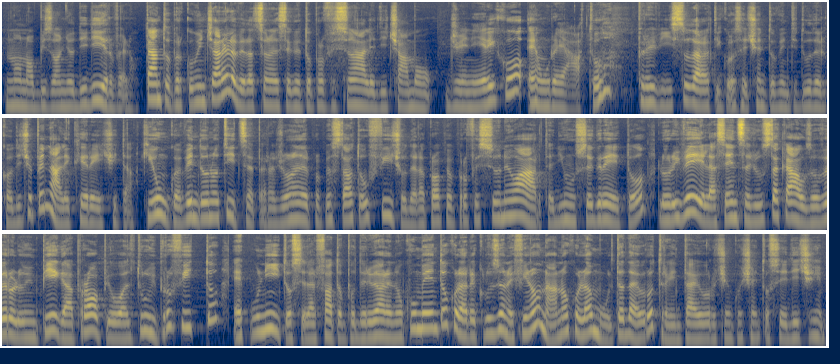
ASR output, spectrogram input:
non ho bisogno di dirvelo. Tanto per cominciare la violazione del segreto professionale, diciamo generico, è un reato previsto dall'articolo 622 del codice penale che recita chiunque avendo notizia per ragione del proprio stato ufficio, della propria professione o arte di un segreto, lo rivela senza giusta causa, ovvero lo impiega a proprio o altrui profitto, è punito se dal fatto può derivare documento con la reclusione fino a un anno con la multa da euro 30 a euro 516.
